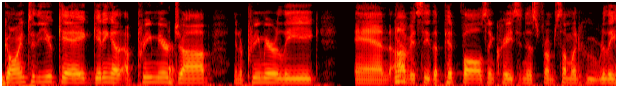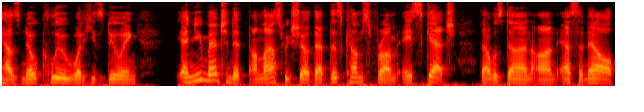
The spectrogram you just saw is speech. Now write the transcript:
going to the UK, getting a, a premier job in a premier league, and Yeah. obviously the pitfalls and craziness from someone who really has no clue what he's doing. And you mentioned it on last week's show that this comes from a sketch that was done on SNL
